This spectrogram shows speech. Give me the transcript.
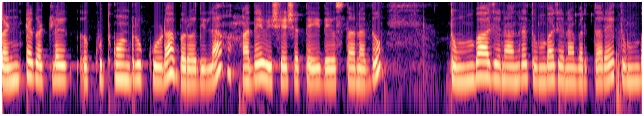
ಗಂಟೆಗಟ್ಟಲೆ ಕೂತ್ಕೊಂಡ್ರೂ ಕೂಡ ಬರೋದಿಲ್ಲ. ಅದೇ ವಿಶೇಷತೆ ಈ ದೇವಸ್ಥಾನದ್ದು. ತುಂಬ ಜನ ಅಂದರೆ ತುಂಬ ಜನ ಬರ್ತಾರೆ, ತುಂಬ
